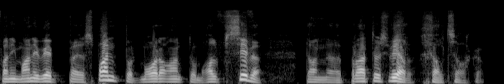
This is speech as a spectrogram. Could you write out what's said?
van die Moneyweb span tot môre aand om 07:30 dan uh, praat ons weer geldsaake.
